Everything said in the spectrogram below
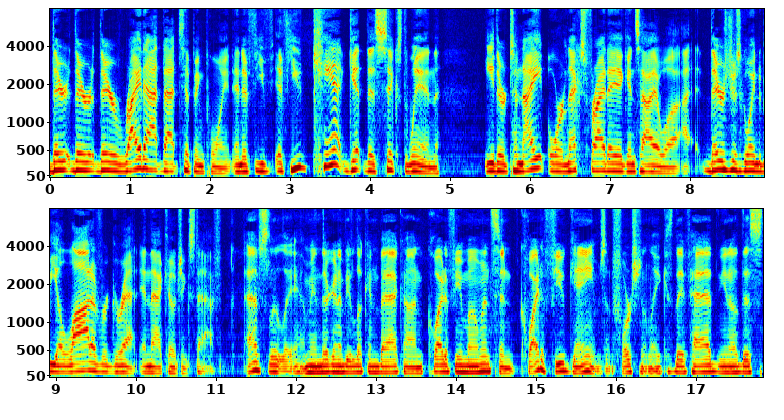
they're they're they're right at that tipping point. point, and if you if you can't get this sixth win, either tonight or next Friday against Iowa, I, there's just going to be a lot of regret in that coaching staff. Absolutely. I mean, they're going to be looking back on quite a few moments and quite a few games, unfortunately, because they've had you know this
